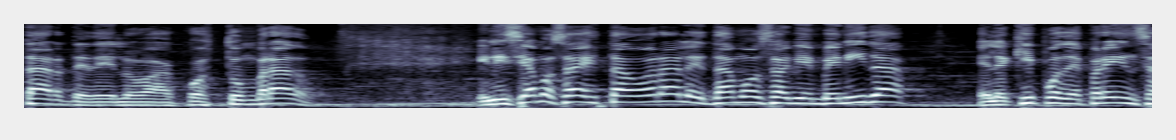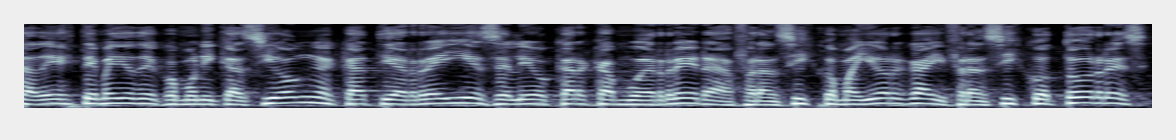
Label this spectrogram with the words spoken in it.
tarde de lo acostumbrado. Iniciamos a esta hora, les damos la bienvenida el equipo de prensa de este medio de comunicación, Katia Reyes, Leo Cárcamo Herrera, Francisco Mayorga y Francisco Torres,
